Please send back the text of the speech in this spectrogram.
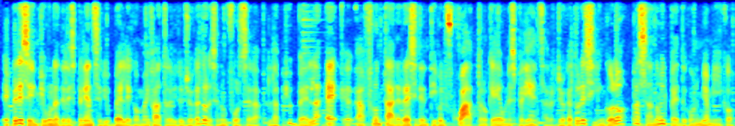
E per esempio una delle esperienze più belle che ho mai fatto da videogiocatore, se non forse la, la, più bella, è eh, affrontare Resident Evil 4, che è un'esperienza per giocatore singolo, passando il pad con il mio amico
